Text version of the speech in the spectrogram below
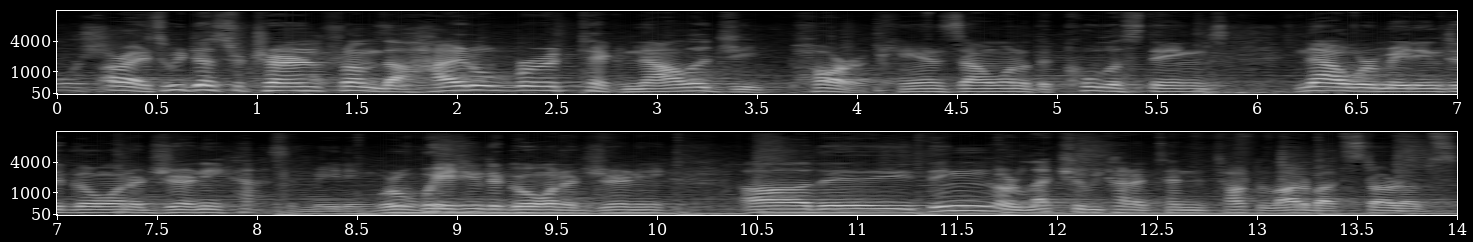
All right, so we just returned from the Heidelberg Technology Park. Hands down, one of the coolest things. Now we're meeting to go on a journey. That's a meeting. We're waiting to go on a journey. Uh, the thing or lecture we kind of tend to talk a lot about startups.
